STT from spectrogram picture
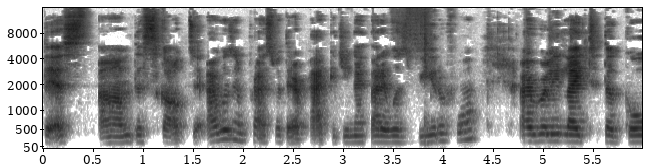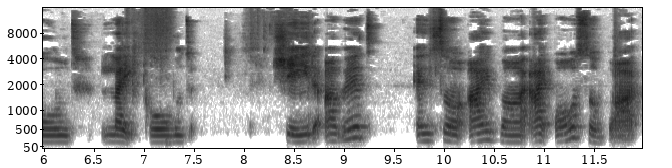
this, um, the Sculpted, I was impressed with their packaging. I thought it was beautiful. I really liked the gold, light gold shade of it. And so I bought, I also bought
